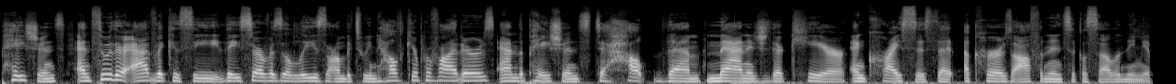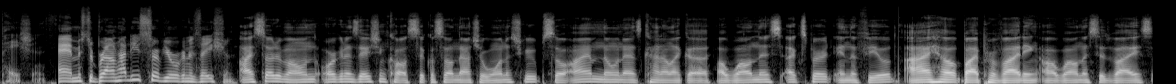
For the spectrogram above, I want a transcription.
patients. And through their advocacy, they serve as a liaison between healthcare providers and the patients to help them manage their care and crisis that occurs often in sickle cell anemia patients. And Mr. Brown, how do you serve your organization? I started my own organization called Sickle Cell Natural Wellness Group. So I am known as kind of like a, a wellness expert in the field. I help by providing uh, wellness advice,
